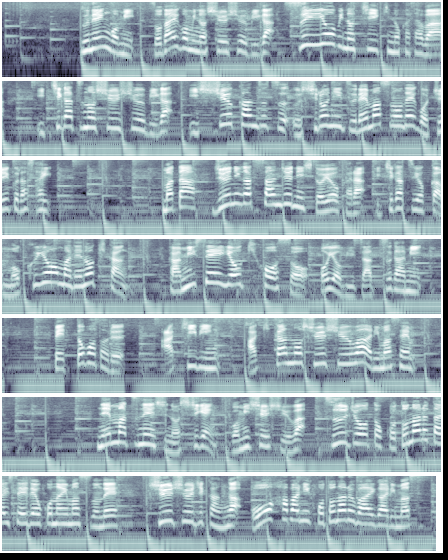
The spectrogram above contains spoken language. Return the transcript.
不燃ゴミ粗大ゴミの収集日が水曜日の地域の方は1月の収集日が1週間ずつ後ろにずれますのでご注意ください。また12月30日土曜から1月4日木曜までの期間紙製容器包装および雑紙ペットボトル空き瓶空き缶の収集はありません。年末年始の資源ゴミ収集は通常と異なる体制で行いますので収集時間が大幅に異なる場合があります。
